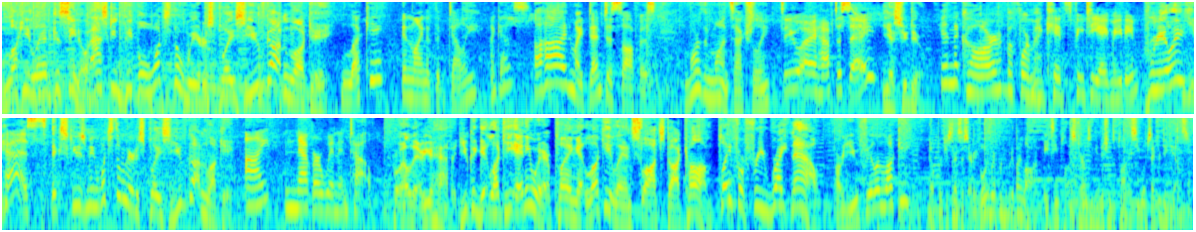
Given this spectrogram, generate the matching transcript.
Lucky Land Casino asking people what's the weirdest place you've gotten lucky? Lucky? In line at the deli, I guess? Aha, in my dentist's office. More than once, actually. Do I have to say? Yes, you do. In the car before my kids' PTA meeting. Really? Yes. Excuse me, what's the weirdest place you've gotten lucky? I never win and tell. Well, there you have it. You can get lucky anywhere playing at LuckyLandSlots.com. Play for free right now. Are you feeling lucky? No purchase necessary. Void where prohibited by law. 18 plus. Terms and conditions apply. See website for details.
